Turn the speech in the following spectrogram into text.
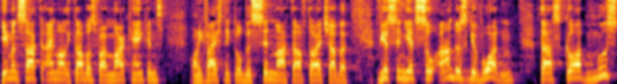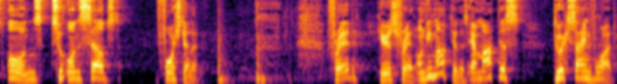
Jemand sagte einmal, ich glaube, es war Mark Hankins, und ich weiß nicht, ob das Sinn macht auf Deutsch, aber wir sind jetzt so anders geworden, dass Gott muss uns zu uns selbst vorstellen. Fred, hier ist Fred. Und wie macht er das? Er macht es durch sein Wort.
